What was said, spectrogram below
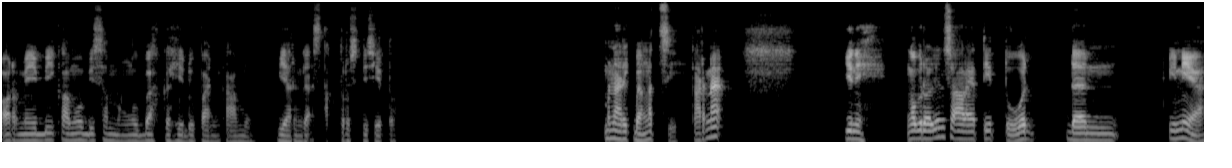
or maybe kamu bisa mengubah kehidupan kamu biar nggak stuck terus di situ. Menarik banget sih, karena gini ngobrolin soal attitude dan ini ya,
